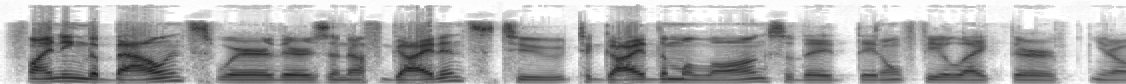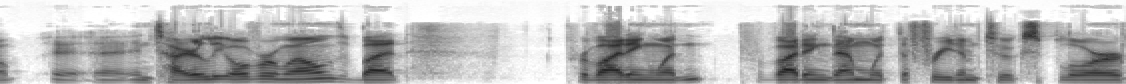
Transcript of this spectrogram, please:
finding the balance where there's enough guidance to to guide them along so they, they don't feel like they're you know entirely overwhelmed but providing one providing them with the freedom to explore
